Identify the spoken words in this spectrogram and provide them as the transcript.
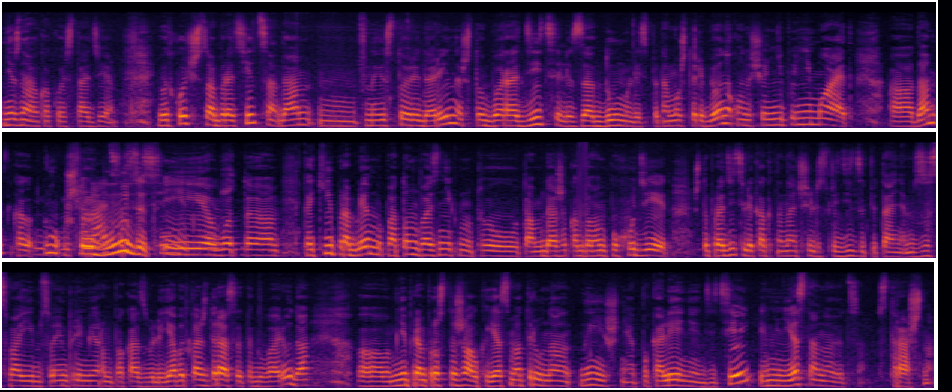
не знаю, какой стадии. И вот хочется обратиться да, на историю Дарины, чтобы родители задумались, потому что ребенок, он еще не понимает, а, да, как- ну, что будет, и конечно. вот э, какие проблемы потом возникнут, там, даже когда он похудеет, чтобы родители как-то начали следить за питанием, за своим, своим примером показывали. Я вот каждый раз это говорю, да, э, мне прям просто жалко. Я смотрю на нынешнее поколение детей, и мне становится страшно.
